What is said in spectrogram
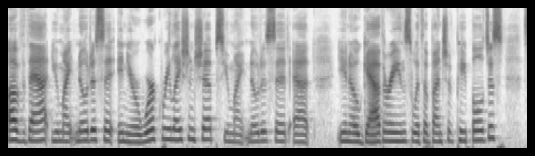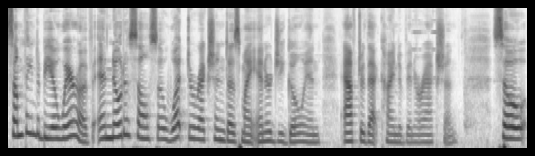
of that. You might notice it in your work relationships. You might notice it at, you know, gatherings with a bunch of people. Just something to be aware of. And notice also what direction does my energy go in after that kind of interaction. So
